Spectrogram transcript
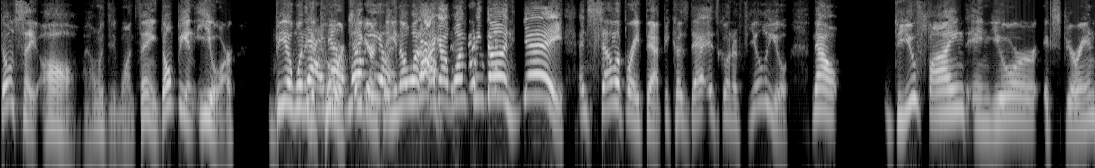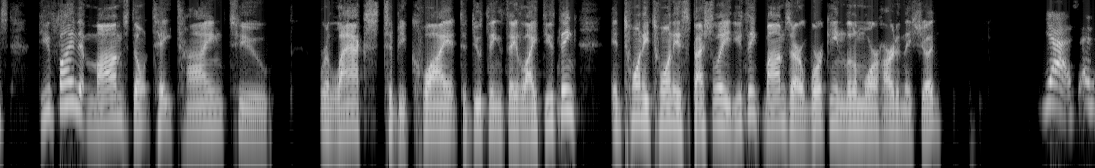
don't say, "Oh, I only did one thing." Don't be an Eeyore. Be a Winnie yeah, the Pooh no, or Tigger no and say, "You know what? Yeah. I got one thing done. Yay!" And celebrate that because that is going to fuel you. Now, do you find in your experience, do you find that moms don't take time to relax, to be quiet, to do things they like? Do you think in 2020, especially, do you think moms are working a little more hard than they should? Yes, and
